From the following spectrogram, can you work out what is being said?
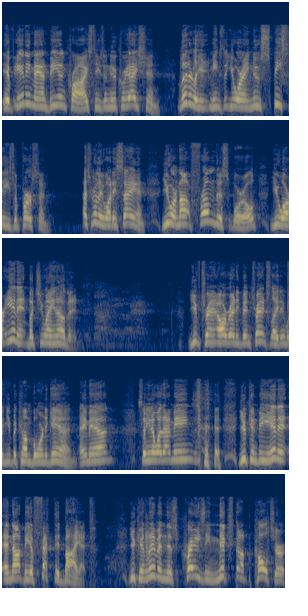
if any man be in Christ, he's a new creation. Literally, it means that you are a new species of person. That's really what he's saying. You are not from this world, you are in it, but you ain't of it. You've tra- already been translated when you become born again. Amen? So, you know what that means? you can be in it and not be affected by it. You can live in this crazy, mixed up culture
